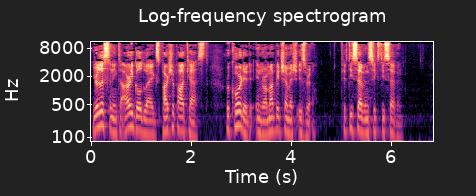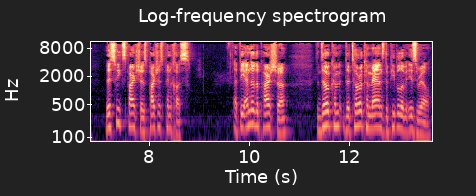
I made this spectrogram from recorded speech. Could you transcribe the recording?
You're listening to Ari Goldwag's Parsha podcast, recorded in Ramat Beit Shemesh, Israel, 5767. This week's Parsha is Parshas Pinchas. At the end of the Parsha, the Torah, commands the people of Israel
